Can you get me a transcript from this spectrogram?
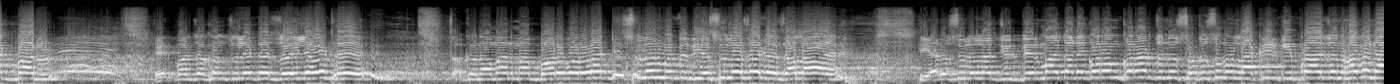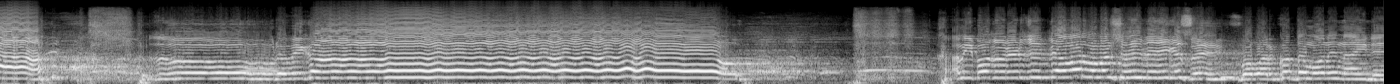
আকবর। এরপর যখন চুলাটা জ্বলে ওঠে তখন আমার মা বড় বড় লাঠি চুলের মধ্যে দিয়ে চুলা জায়গা জ্বালায়। ইয়া রাসূলুল্লাহ, যুদ্ধের ময়দানে গরম করার জন্য ছোট ছোট লাকড়ির কি প্রয়োজন হবে না? আমি বদরের যুদ্ধে আমার বাবা শহীদ হয়ে গেছে। বাবার কথা মনে নাই রে।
